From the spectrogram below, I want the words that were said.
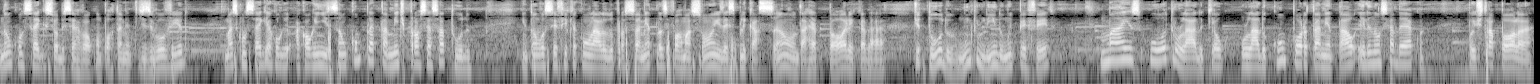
Não consegue se observar o comportamento desenvolvido, mas consegue a cognição completamente processar tudo. Então você fica com o lado do processamento das informações, da explicação, da retórica, da, de tudo, muito lindo, muito perfeito. Mas o outro lado, que é o, o lado comportamental, ele não se adequa, pois extrapola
